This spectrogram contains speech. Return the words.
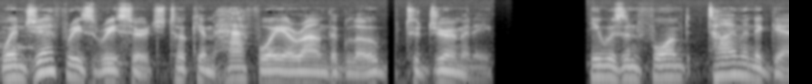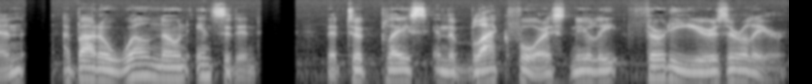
When Jeffrey's research took him halfway around the globe to Germany, he was informed time and again about a well known incident that took place in the Black Forest nearly 30 years earlier.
